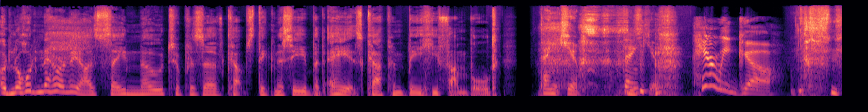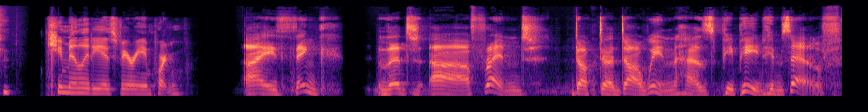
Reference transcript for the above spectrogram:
And ordinarily, I'd say no to preserve Cup's dignity, but A, it's Cup, and B, he fumbled. Thank you. Thank you. Here we go. Humility is very important. I think that our friend, Dr. Darwin, has PP'd himself.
